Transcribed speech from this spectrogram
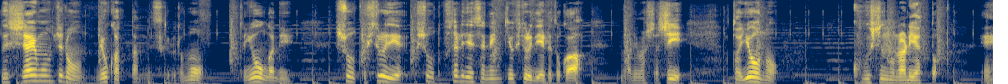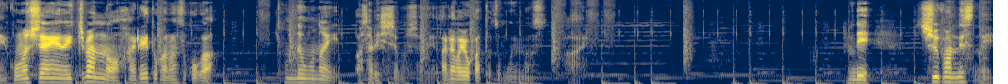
で、試合ももちろん良かったんですけれども、ヨウがね、ショート一人で、ショート二人で連携を一人でやるとかもありましたし、あとはヨウの拳のラリアット。えー、この試合の一番のハイライトかな、そこが。とんでもない当たりしてましたね。あれは良かったと思います。はい。で、終盤ですね。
